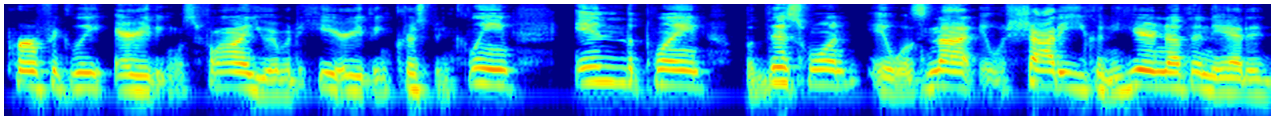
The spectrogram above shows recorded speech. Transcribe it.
perfectly. Everything was fine. You were able to hear everything crisp and clean in the plane, but this one, it was not. It was shoddy. You couldn't hear nothing. They had to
